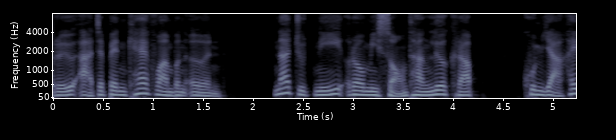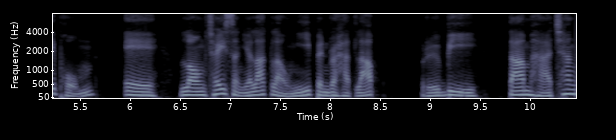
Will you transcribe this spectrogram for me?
หรืออาจจะเป็นแค่ความบังเอิญ ณ จุดนี้เรามีสองทางเลือกครับ คุณอยากให้ผม A ลองใช้สัญลักษณ์เหล่านี้เป็นรหัสลับ หรือ B ตามหาช่าง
